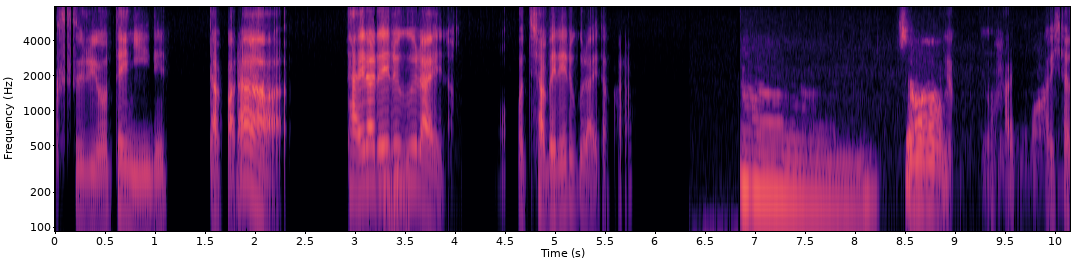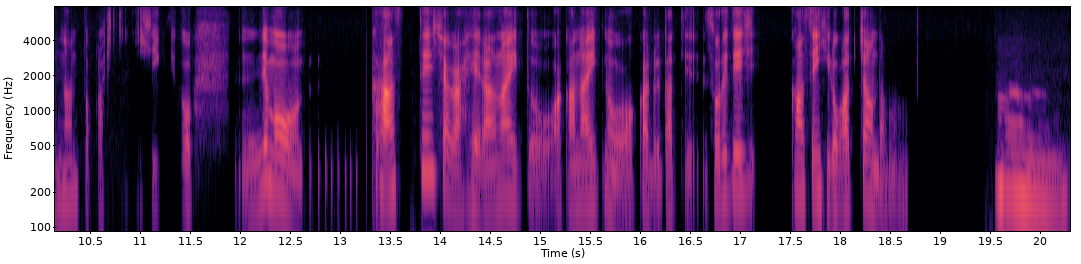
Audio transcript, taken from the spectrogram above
薬を手に入れたから、耐えられるぐらいな、こうやって喋れるぐらいだから。ーうん。じゃあ、はい会社なんとかしてほしいけど、うんでも、感染者が減らないと開かないのは分かる。だって、それで感染広がっちゃうんだもん。うん。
